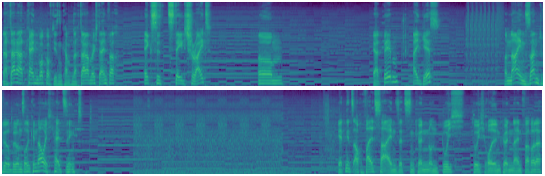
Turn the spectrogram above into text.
Nachtara hat keinen Bock auf diesen Kampf. Nachtara möchte einfach Exit Stage Right. Ähm. Erdbeben? I guess. Oh nein, Sandwirbel, unsere Genauigkeit sinkt. Wir hätten jetzt auch Walzer einsetzen können und durch, durchrollen können einfach, oder?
